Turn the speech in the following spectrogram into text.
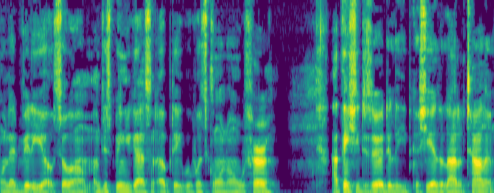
on that video. So um, I'm just bringing you guys an update with what's going on with her. I think she deserved to leave because she has a lot of talent.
